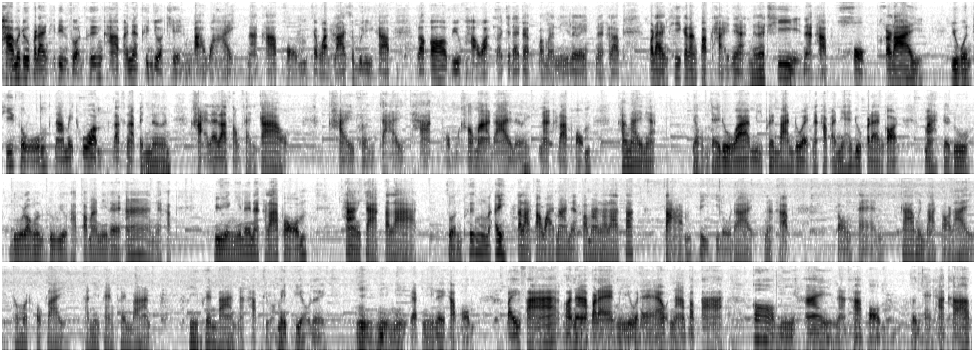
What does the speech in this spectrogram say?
พามาดูแปลงที่ดินสวนพึ่งครับ อันนี้ขึ้นอยู่กับเขตป่าหวายนะครับผมจังหวัดราชบุรีครับ แล้วก็วิวเขาอะเราจะได้แบบประมาณนี้เลยนะครับ แปลงที่กำลังปรับไถเนี่ยเนื้อที่นะครับ6ไร่อยู่บนที่สูงน้ำไม่ท่วม ลักษณะเป็นเนิน ขายไร่ละ2 9 0 0 0ใครสนใจทักผมเข้ามาได้เลยนะครับผมข้างในเนี่ย เดี๋ยวผมจะให้ดูว่ามีเพื่อนบ้านด้วยนะครับ อันนี้ให้ดูแปลงก่อนมาเดี๋ยวดูดูลองดูวิวครับประมาณนี้เลยอ่าเนี่ยครับวิวอย่างนี้เลยนะครับผมห่างจากตลาดสวนพึ่งมาเอ้ยตลาดป่าหวายมาเนี่ยประมาณราวๆสัก 3-4 กิโลได้นะครับ290,000 บาทต่อไร่ทั้งหมด 6 ไร่ อันนี้แปลงเพื่อนบ้าน มีเพื่อนบ้านนะครับ ถือว่าไม่เปี่ยวเลย นี่นี่นี่แบบนี้เลยครับผม ไฟฟ้าก็หน้าแปลงมีอยู่แล้ว น้ำประปาก็มีให้นะครับผมสนใจทักครับ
